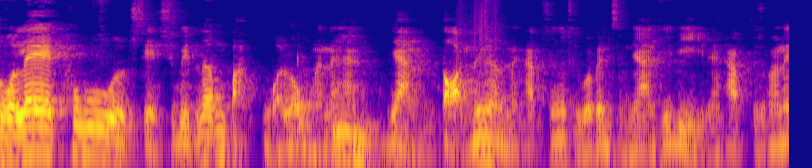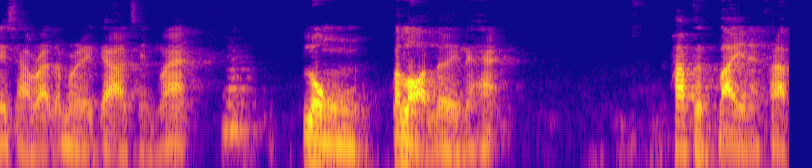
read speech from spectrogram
ตัวเลขผู้เสียชีวิตเริ่มปรับหัวลงแล้วนะฮะอย่างต่อเนื่องนะครับ ซึ่งถือว่าเป็นสัญญาณที่ดีนะครับโดยเฉพาะในสหรัฐอเมริกาเห็นว่าลงตลอดเลยนะฮะภาพถัดไปนะครับ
